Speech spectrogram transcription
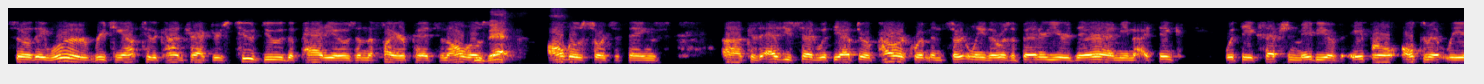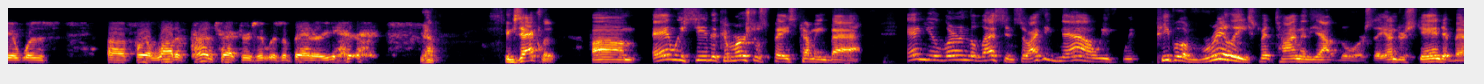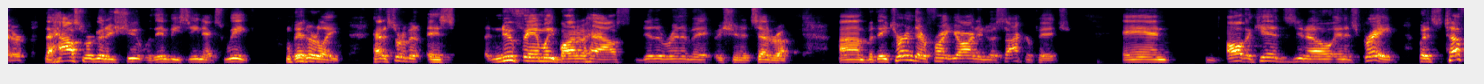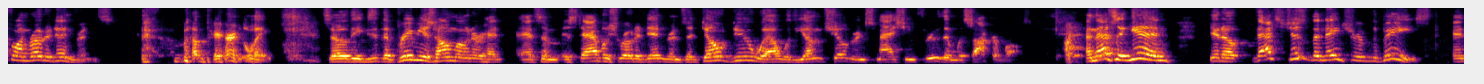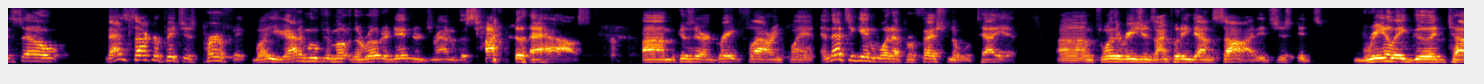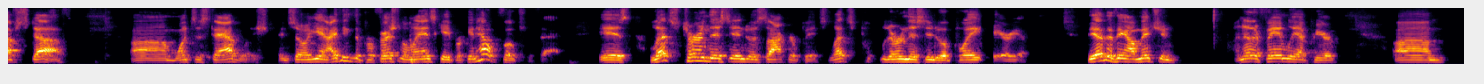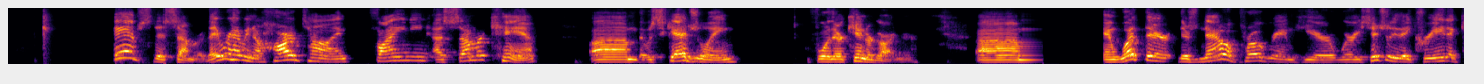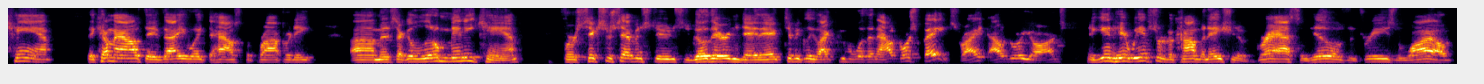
so they were reaching out to the contractors to do the patios and the fire pits and all those all those sorts of things because uh, as you said with the outdoor power equipment certainly there was a banner year there i mean i think with the exception maybe of april ultimately it was uh, for a lot of contractors it was a banner year yeah exactly um, and we see the commercial space coming back. and you learn the lesson. So I think now we've we, people have really spent time in the outdoors. They understand it better. The house we're going to shoot with NBC next week, literally had a sort of a, a new family bought a house, did a renovation, etc. Um, but they turned their front yard into a soccer pitch, and all the kids, you know, and it's great, but it's tough on rhododendrons. apparently. So the the previous homeowner had had some established rhododendrons that don't do well with young children smashing through them with soccer balls. And that's again, you know, that's just the nature of the beast. And so that soccer pitch is perfect. Well, you got to move the, the rhododendrons around to the side of the house um, because they're a great flowering plant. And that's again what a professional will tell you. Um, it's one of the reasons I'm putting down sod. It's just it's really good, tough stuff um, once established. And so again, I think the professional landscaper can help folks with that. Is let's turn this into a soccer pitch. Let's turn this into a play area. The other thing I'll mention, another family up here, um, camps this summer. They were having a hard time finding a summer camp um, that was scheduling for their kindergartner. Um, and what there, there's now a program here where essentially they create a camp they come out, they evaluate the house, the property, um, and it's like a little mini camp for six or seven students to go there in a day. They typically like people with an outdoor space, right? Outdoor yards. And again, here we have sort of a combination of grass and hills and trees and wild.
